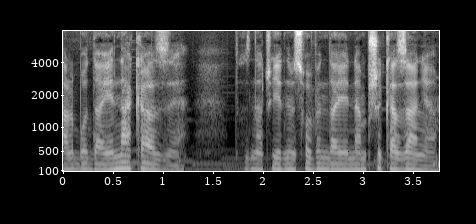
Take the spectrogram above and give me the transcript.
albo daje nakazy. To znaczy, jednym słowem, daje nam przykazania.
